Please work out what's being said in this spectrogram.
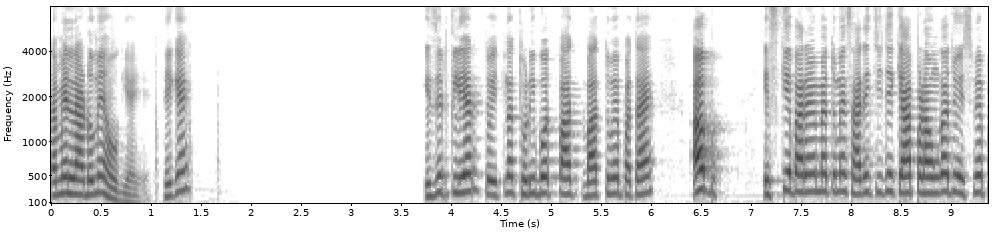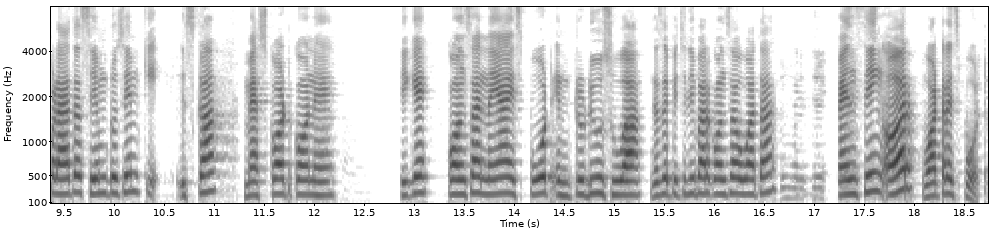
तमिलनाडु में हो गया ये. ठीक है? इज़ इट क्लियर तो इतना थोड़ी बहुत बात तुम्हें पता है. अब इसके बारे में मैं तुम्हें सारी चीज़ें क्या पढ़ाऊँगा जो इसमें पढ़ाया था सेम टू सेम कि इसका मैस्कॉट कौन है? ठीक है? कौन सा नया स्पोर्ट इंट्रोड्यूस हुआ? जैसे पिछली बार कौन सा हुआ था? फेंसिंग और वाटर स्पोर्ट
